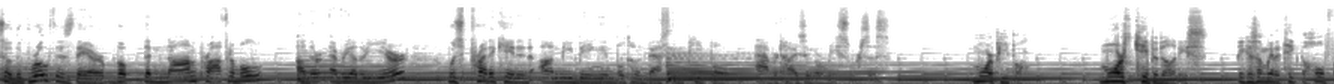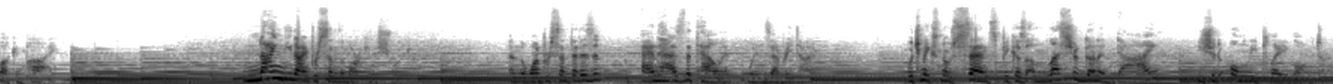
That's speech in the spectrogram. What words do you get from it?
So the growth is there, but the non-profitable other every other year was predicated on me being able to invest in people, advertising, or resources more people, more capabilities, because I'm gonna take the whole fucking pie. 99% of the market is short term. And the 1% that isn't and has the talent wins every time. Which makes no sense because unless you're gonna die, you should only play long term.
